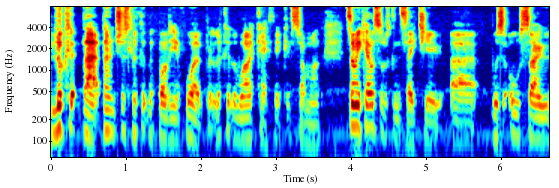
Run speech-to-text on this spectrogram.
look at that. Don't just look at the body of work, but look at the work ethic of someone. Something else I was going to say to you uh, was also,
